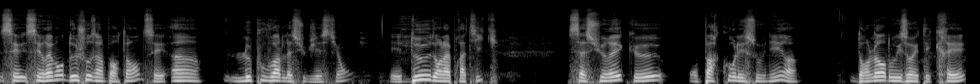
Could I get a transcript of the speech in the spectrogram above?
c'est vraiment deux choses importantes. C'est un, le pouvoir de la suggestion, et deux, dans la pratique, s'assurer que on parcourt les souvenirs dans l'ordre où ils ont été créés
